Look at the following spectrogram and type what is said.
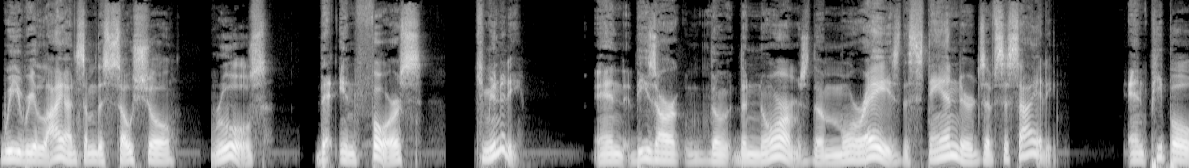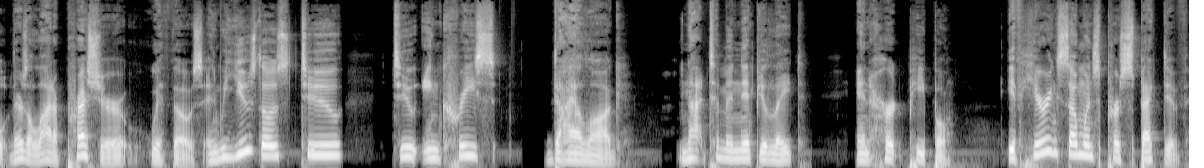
we rely on some of the social rules that enforce community. And these are the, the norms, the mores, the standards of society. And people, there's a lot of pressure with those. And we use those to, to increase dialogue, not to manipulate and hurt people. If hearing someone's perspective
